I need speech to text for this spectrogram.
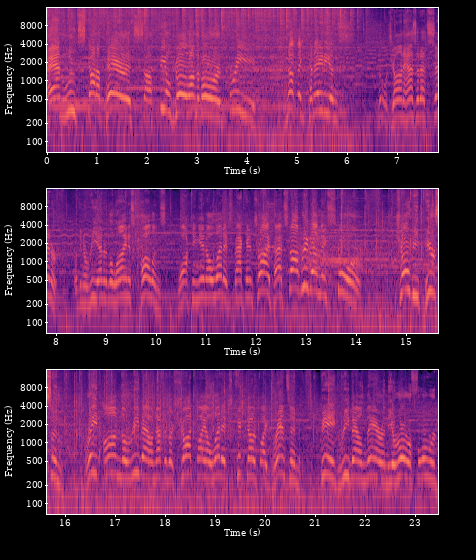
And Luke's got a pair. It's a field goal on the board. Three, nothing Canadiens. Little John has it at center. Looking to re-enter the line is Collins. Walking in Oledich, backhand try, pad stop, rebound, they score. Joby Pearson right on the rebound after the shot by Oledich, kicked out by Branton. Big rebound there, and the Aurora forward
